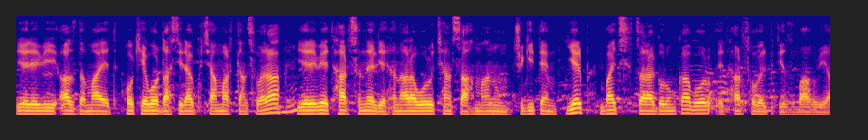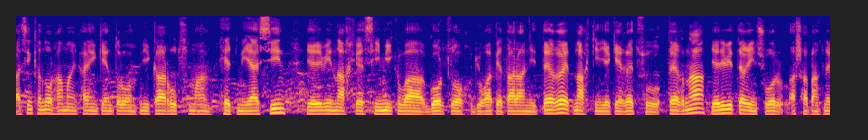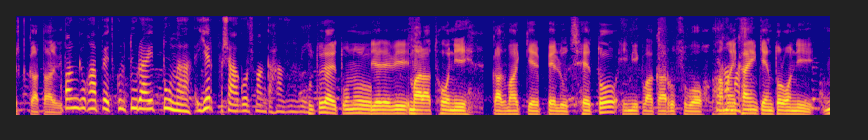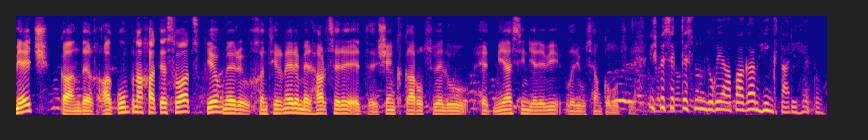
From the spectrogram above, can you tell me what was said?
երևի ազդմա այդ հոգևոր դաստիարակության մարդկանց վրա, երևի այդ հարցնել է հնարավորության սահմանում, չգիտեմ երբ, բայց ծրագրում կա, որ այդ հարցով էլ պիտի զբաղվի։ Այսինքն նոր համայնքային կենտրոնի կառուցման հետ միասին երևի նախ էս հիմիկվա գործող գյուղապետարանի տեղը, այդ նախկին եկեղեցու տեղն է, երևի տեղ ինչ որ աշխատանքներ կկատարվի։ Պարոն գյուղապետ, կուլտուրայի տունը երբ շահագործման կհանձնվի։ Կուլտուրայի տունը երևի մարաթոնի կազմակերպելուց հետո հիմիկվա կառուցվող համայնքային կենտրոնի մեջ կա այնտեղ ակումբ նախատեսված եւ մեր խնդիրները, մեր հարցերը այդ շենք կառուցվելու հետ միասին երևի լրիվությամբ կլուծվի։ Ինչպես եք տեսնում գյուղի ապագան 5 տարի հետո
